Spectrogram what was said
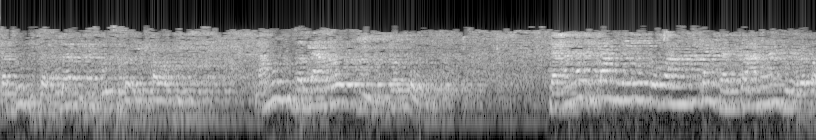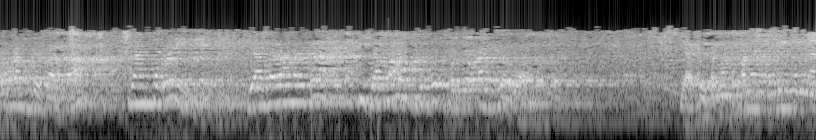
tentu bisa pula disebut sebagai tauhid namun sebagai contoh. Janganlah kita meniru kewangian dan keanehan beberapa orang Jakarta yang sering di antara mereka tidak mau disebut sebagai orang Jawa. Ya, ada teman-teman yang mungkin punya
